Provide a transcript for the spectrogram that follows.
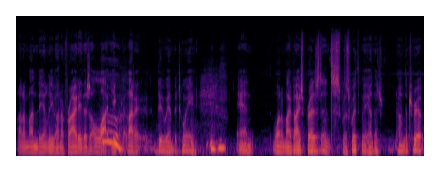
on a Monday and leave on a Friday. There's a lot you a lot to do in between. Mm-hmm. And one of my vice presidents was with me on the on the trip,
